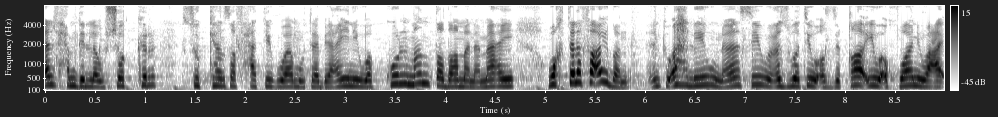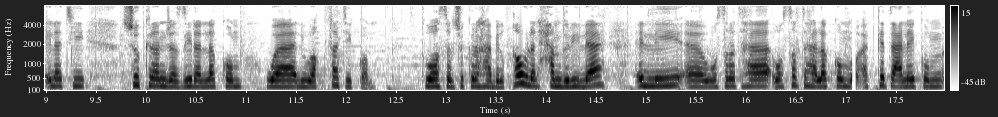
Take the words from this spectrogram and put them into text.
الحمد لله وشكر سكان صفحتي ومتابعيني وكل من تضامن معي. واختلف أيضا أنتم أهلي وناسي وعزوتي وأصدقائي وأخواني وعائلتي. شكرا جزيلا لكم ولوقفتكم. تواصل شكرها بالقول الحمد لله اللي وصلتها وصلتها لكم. وأكدت عليكم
